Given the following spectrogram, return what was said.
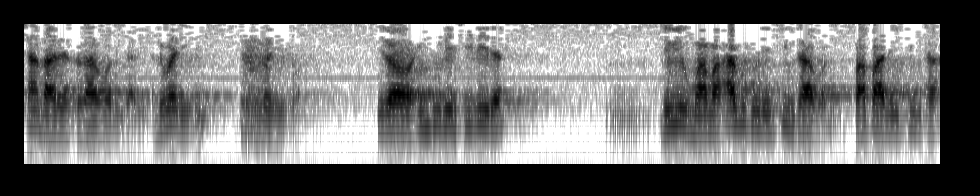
ချမ်းသာတယ်ဆိုတာဟောဒီတာဒီအလွဲတွေလေအလွဲတွေပေါ့ပြီးတော့ဟိန္ဒူတွေရှိသေးတယ်ရုပ်ရုပ်မာမာအကုသိုလ်တွေပြုထားပေါ့ပါပတွေပြုထား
